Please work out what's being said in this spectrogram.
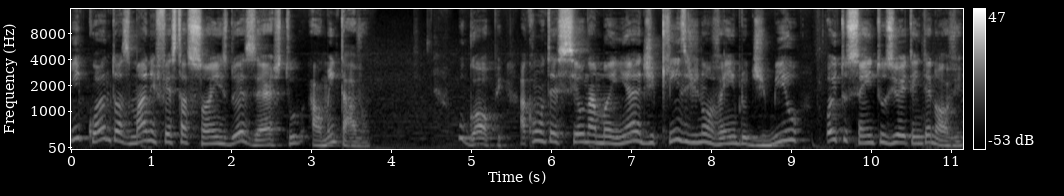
enquanto as manifestações do exército aumentavam. O golpe aconteceu na manhã de 15 de novembro de 1889,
